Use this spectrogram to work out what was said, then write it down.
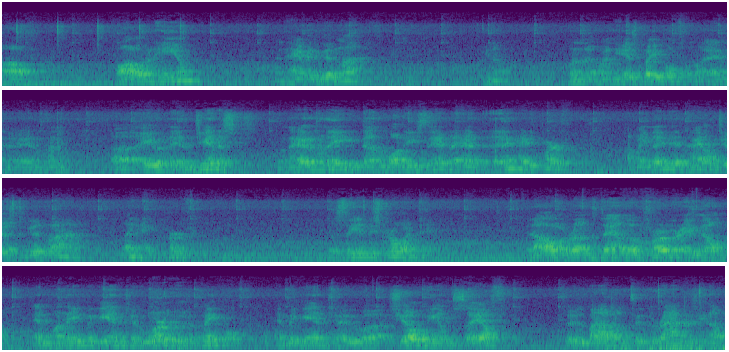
of following him having a good life. You know, when, when his people, from, and, and when, uh, even in Genesis, when Adam and Eve done what he said, they had, they had it perfect. I mean, they didn't have just a good life, they had it perfect. The sin destroyed them. And all it runs down a little further, you know, and when he began to work with the people and began to uh, show himself through the Bible and through the writers, you know,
